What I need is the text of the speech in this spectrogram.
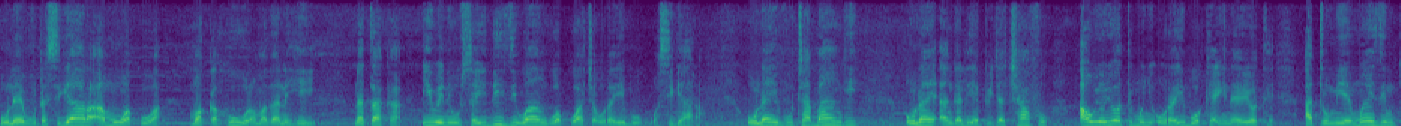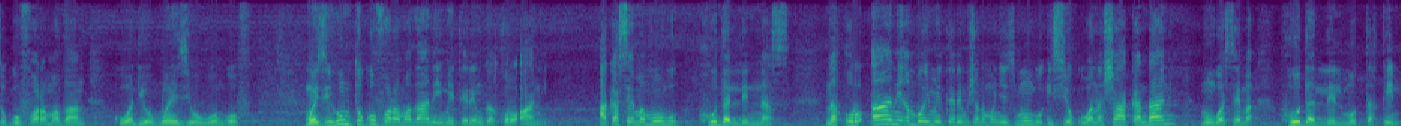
Unayevuta sigara, amua kuwa mwaka huu Ramadhani hii nataka iwe ni usaidizi wangu wa kuacha uraibu wa sigara. Unayevuta bangi, unayeangalia picha chafu au yoyote mwenye uraibu wa kiaina yoyote, atumie mwezi mtukufu wa Ramadhan kuwa ndio mwezi wa uongofu. Mwezi huu mtukufu wa Ramadhani imeteremka Qurani, akasema Mungu hudan linnas, na Qurani ambayo imeteremshwa na Mwenyezi Mungu isiyokuwa na shaka ndani, Mungu asema hudan lilmuttaqin.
